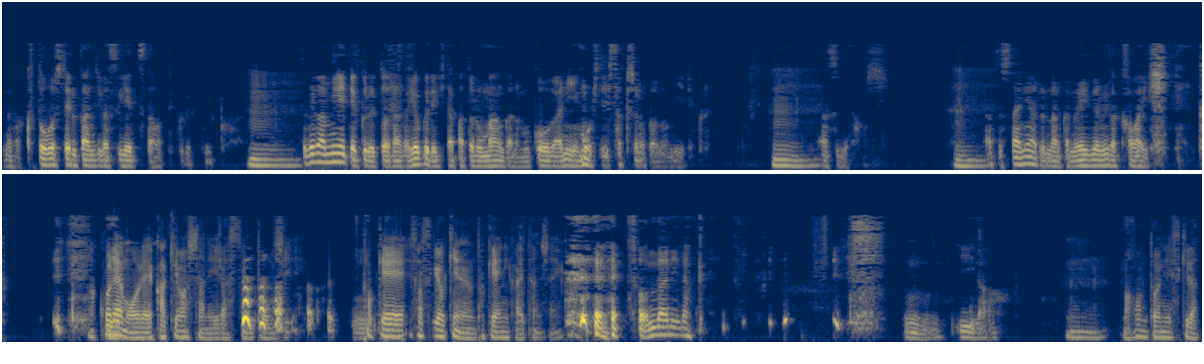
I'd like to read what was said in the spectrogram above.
なんか苦闘してる感じがすげえ伝わってくるっていうか。うん。それが見えてくると、なんかよくできたバトル漫画の向こう側にもう一人作者の顔が見えてくる。うん。あ、すげえ楽しい。うんあと下にあるなんかぬいぐるみが可愛い。あこれも俺書きましたね、イラストの当時。うん時計、卒業記念の時計に書いたんじゃないか。そんなになんかうん、いいな。うん。まあ本当に好きだ、好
